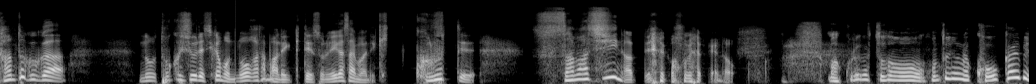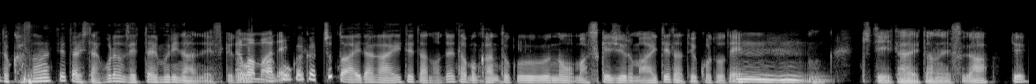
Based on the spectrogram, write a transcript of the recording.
監督が、の特集で、しかも能形まで来て、その映画祭までき来るって、凄まじいなって思いましたけど。まあこれがその、本当にあの公開日と重なってたりしたら、これは絶対無理なんですけど、まあまあね公開がちょっと間が空いてたので、多分監督の、まあ、スケジュールも空いてたということで、うんうん来ていただいたんですが、で、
